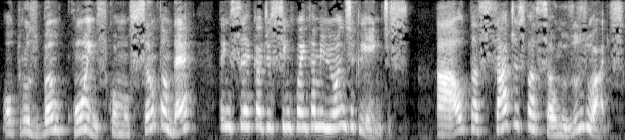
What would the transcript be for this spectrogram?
Outros bancões, como o Santander, têm cerca de 50 milhões de clientes. A alta satisfação dos usuários,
